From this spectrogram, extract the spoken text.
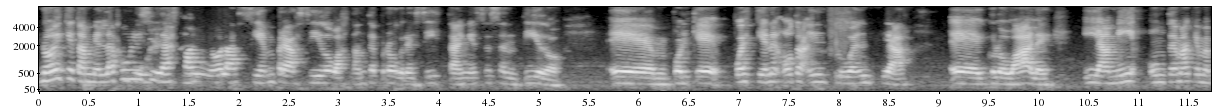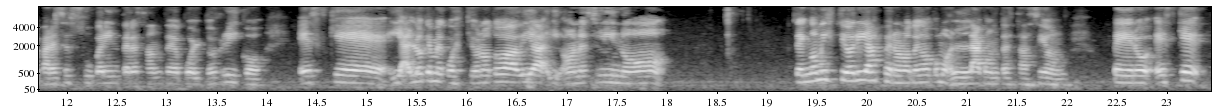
No, y que también la publicidad española siempre ha sido bastante progresista en ese sentido. Eh, porque pues tiene otra influencia eh, globales. Y a mí un tema que me parece súper interesante de Puerto Rico es que, y algo que me cuestiono todavía y honestly no, tengo mis teorías, pero no tengo como la contestación, pero es que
